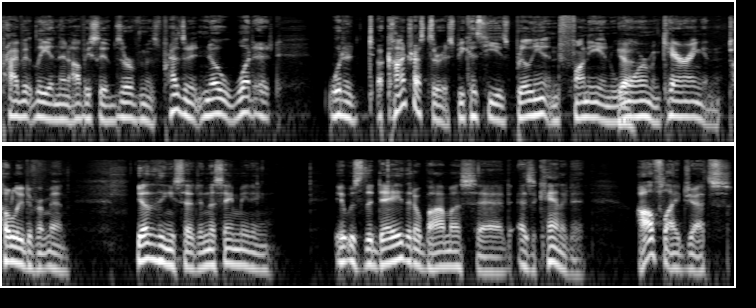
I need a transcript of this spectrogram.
privately and then obviously observe him as president know what a what a, a contrast there is because he is brilliant and funny and Yeah. warm and caring and totally different men. The other thing he said in the same meeting, it was the day that Obama said, as a candidate, I'll fly jets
